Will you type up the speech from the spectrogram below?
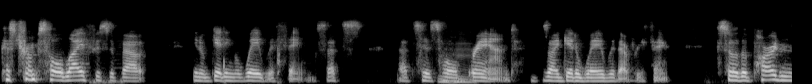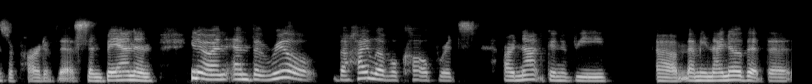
Because Trump's whole life is about, you know, getting away with things. That's that's his whole mm-hmm. brand. Is I get away with everything. So the pardons are part of this, and Bannon, you know, and and the real the high level culprits are not going to be. Um, I mean, I know that the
